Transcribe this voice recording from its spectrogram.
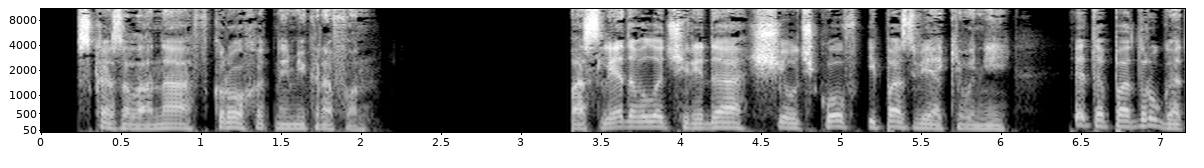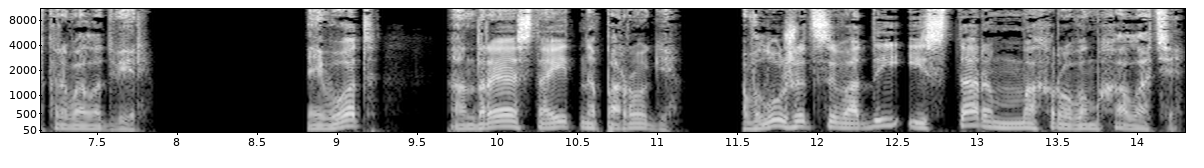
— сказала она в крохотный микрофон. Последовала череда щелчков и позвякиваний. Эта подруга открывала дверь. И вот Андреа стоит на пороге, в лужице воды и старом махровом халате.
